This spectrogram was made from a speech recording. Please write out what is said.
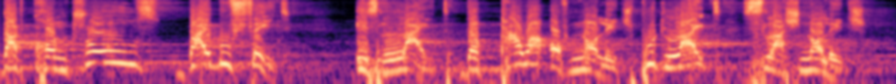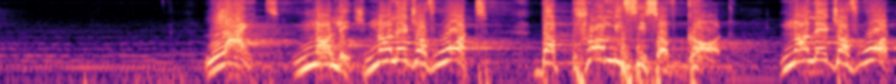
that controls bible faith is light the power of knowledge. Put light slash knowledge. Light knowledge. Knowledge of what? The promises of god. Knowledge of what?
